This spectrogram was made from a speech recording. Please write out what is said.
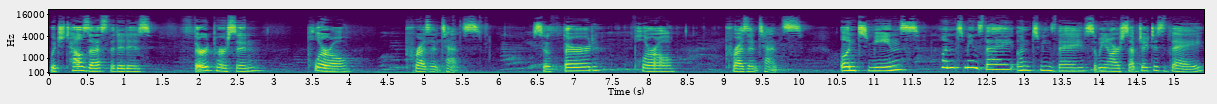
which tells us that it is third person plural, present tense. So third, plural, present tense. Und means, und means they, und means they. So we know our subject is they.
